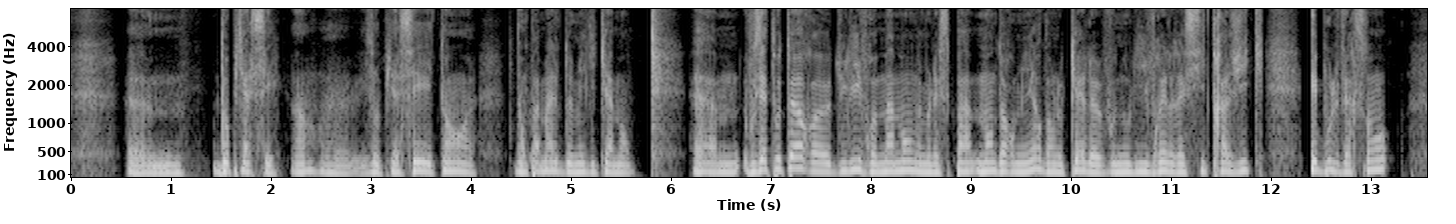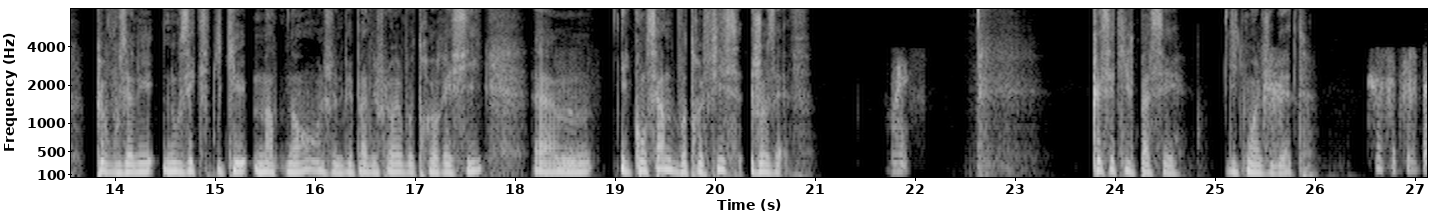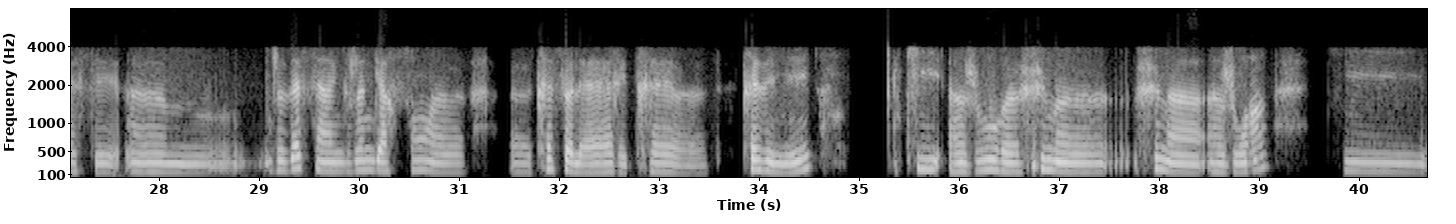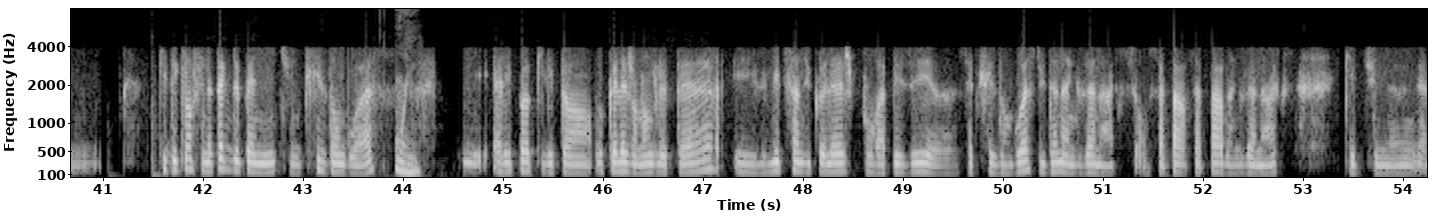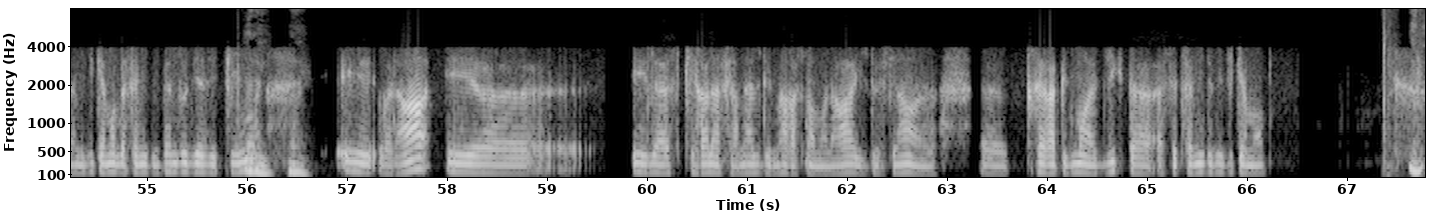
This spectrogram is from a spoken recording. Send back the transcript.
d'opiacés, hein, les opiacés étant dans pas mal de médicaments. vous êtes auteur du livre Maman ne me laisse pas m'endormir, dans lequel vous nous livrez le récit tragique et bouleversant que vous allez nous expliquer maintenant. Je ne vais pas déflorer votre récit. Euh, mm. Il concerne votre fils Joseph. Que s'est-il passé? Dites-moi, Juliette. Que s'est-il passé? Euh, Joseph, c'est un jeune garçon euh, très solaire et très, très aimé qui un jour fume, fume un, un joint qui qui déclenche une attaque de panique, une crise d'angoisse. Oui. à l'époque, il est au collège en Angleterre et le médecin du collège, pour apaiser euh, cette crise d'angoisse, lui donne un Xanax. Ça part, ça part d'un Xanax, qui est une, un médicament de la famille des benzodiazépines. Oui, oui. Et voilà. Et, euh, et la spirale infernale démarre à ce moment-là. Il devient euh, très rapidement addict à, à cette famille de médicaments.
